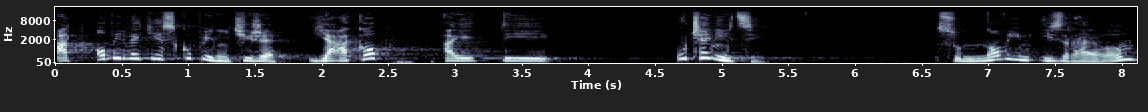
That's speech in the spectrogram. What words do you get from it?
A obidve tie skupiny, čiže Jakob aj tí učeníci sú novým Izraelom,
